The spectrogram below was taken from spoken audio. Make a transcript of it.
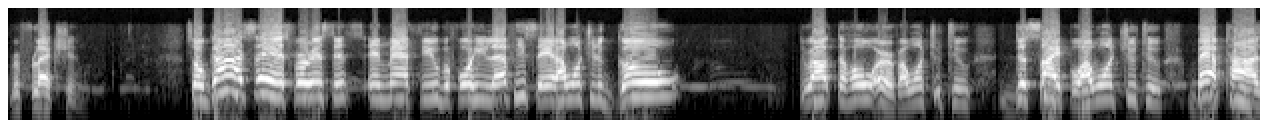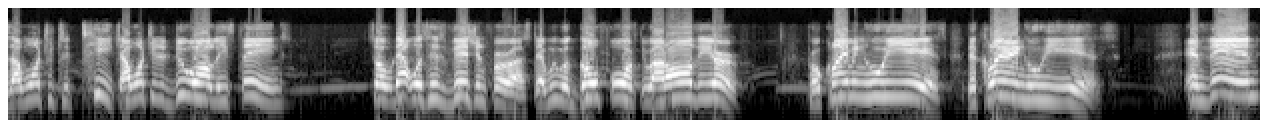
reflection. So God says, for instance, in Matthew, before he left, he said, I want you to go throughout the whole earth. I want you to disciple. I want you to baptize. I want you to teach. I want you to do all these things. So that was his vision for us, that we would go forth throughout all the earth, proclaiming who he is, declaring who he is. And then,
